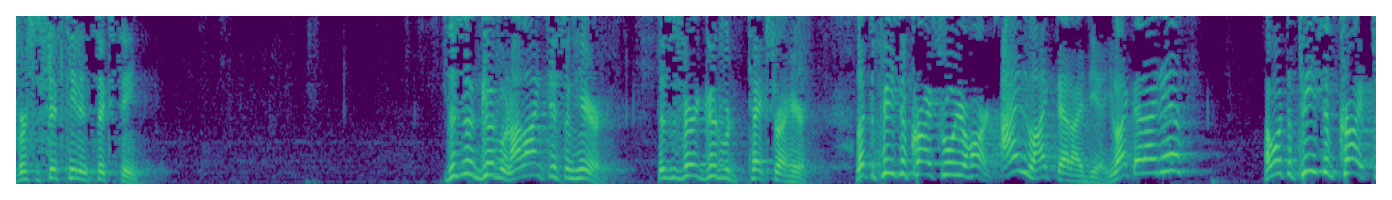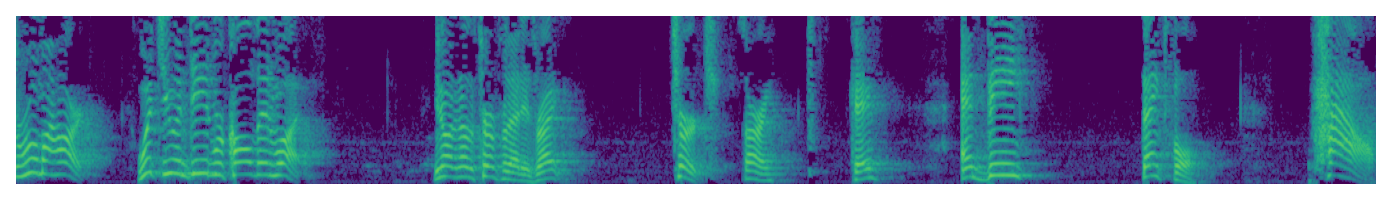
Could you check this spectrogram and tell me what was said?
verses 15 and 16. This is a good one. I like this one here. This is a very good text right here. Let the peace of Christ rule your hearts. I like that idea. You like that idea? I want the peace of Christ to rule my heart, which you indeed were called in what? You know what another term for that is, right? Church. Sorry. Okay? And be thankful. How?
